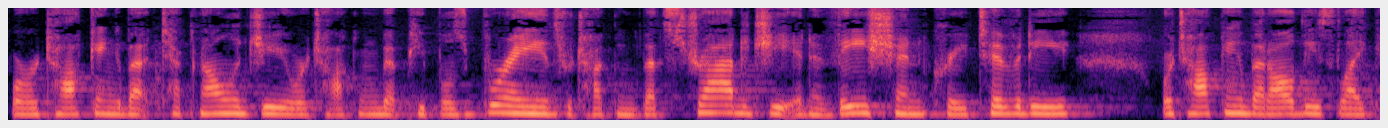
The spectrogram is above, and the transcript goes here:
We're talking about technology. We're talking about people's brains. We're talking about strategy, innovation, creativity. We're talking about all these like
